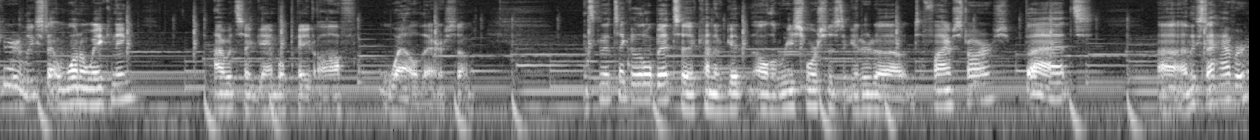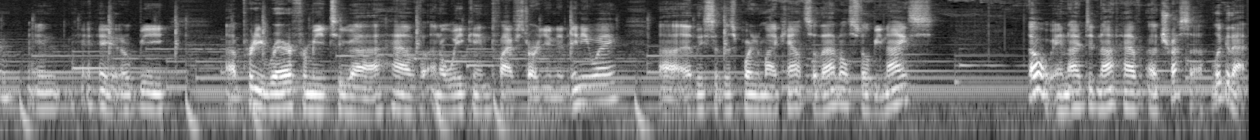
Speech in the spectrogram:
Get her at least at one Awakening. I would say Gamble paid off well there. So it's going to take a little bit to kind of get all the resources to get her to, to five stars, but uh, at least I have her, and hey, it'll be uh, pretty rare for me to uh, have an awakened five star unit anyway, uh, at least at this point in my account, so that'll still be nice. Oh, and I did not have a Tressa. Look at that,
